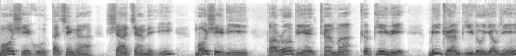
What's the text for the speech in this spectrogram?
မောရှေကိုတတ်ခြင်းငှာရှာကြံလေ၏မောရှေသည်ဖာရောဘုရင်ထံမှထွက်ပြေး၍မိဒရန်ပြည်သို့ရောက်လျင်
